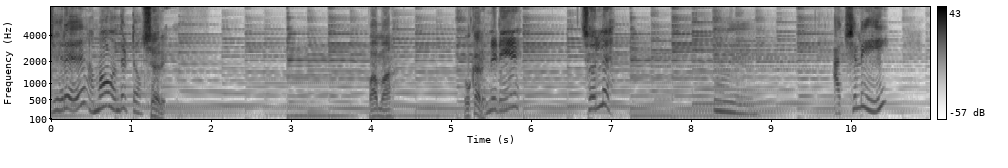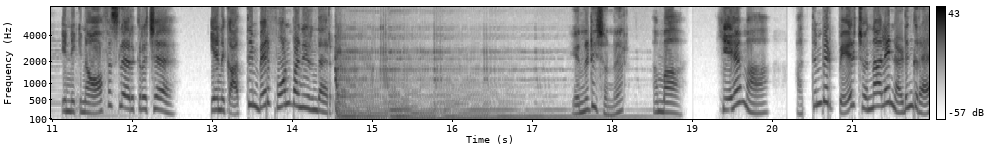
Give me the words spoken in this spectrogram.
கொஞ்சம் இரு அம்மா வந்துட்டோம். சரி. வாமா உட்காரு என்னடி? சொல்லு. ஆக்சுவலி இன்னைக்கு நான் ஆபீஸ்ல இருக்கிறச்ச எனக்கு அத்தின் பேர் ஃபோன் பண்ணியிருந்தார். என்னடி சொன்னார்? அம்மா ஏமா அத்தம்பேர் பேர் சொன்னாலே நடுங்குற?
